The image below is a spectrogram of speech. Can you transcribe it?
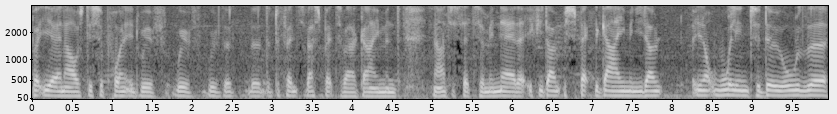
But yeah, and I was disappointed with with with the, the, the defensive aspects of our game, and you know, I just said to him in there that if you don't respect the game and you don't you're not willing to do all the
